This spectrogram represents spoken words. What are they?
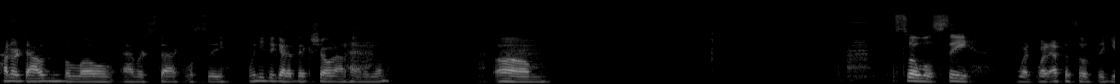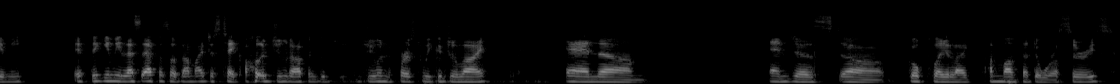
hundred thousand below average stack. We'll see. We need to get a big showdown hand again. Um. So we'll see what what episodes they give me. If they give me less episodes, I might just take all of June off and June, the first week of July, and um, and just uh, go play like a month at the World Series.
